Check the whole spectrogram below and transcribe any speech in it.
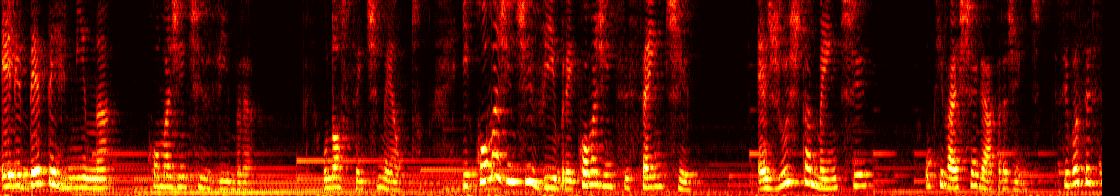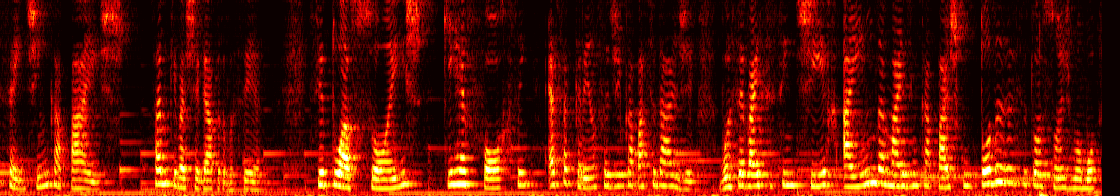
ele determina como a gente vibra o nosso sentimento. E como a gente vibra e como a gente se sente é justamente o que vai chegar pra gente. Se você se sente incapaz, sabe o que vai chegar para você? Situações que reforcem essa crença de incapacidade. Você vai se sentir ainda mais incapaz com todas as situações, meu amor,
